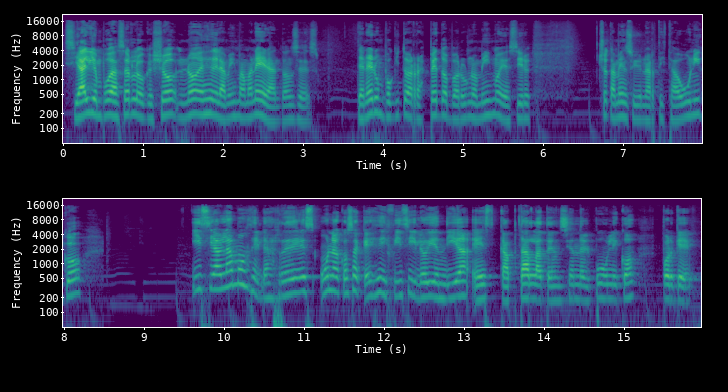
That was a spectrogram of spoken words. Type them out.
si alguien puede hacer lo que yo no es de la misma manera, entonces tener un poquito de respeto por uno mismo y decir, yo también soy un artista único, Y si hablamos de las redes, una cosa que es difícil hoy en día es captar la atención del público, porque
